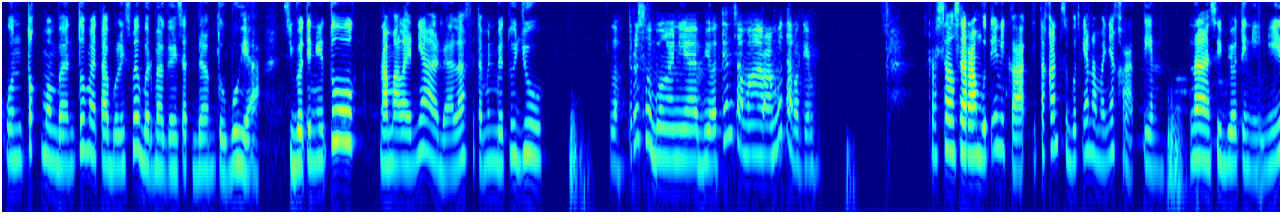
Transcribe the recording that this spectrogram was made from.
untuk membantu metabolisme berbagai zat di dalam tubuh ya. Si biotin itu nama lainnya adalah vitamin B7. Loh, terus hubungannya biotin sama rambut apa, Kim? sel-sel rambut ini kak kita kan sebutnya namanya keratin nah si biotin ini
